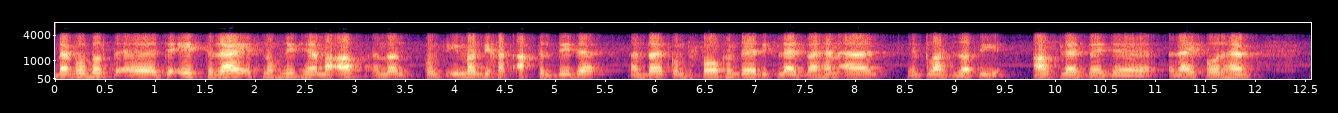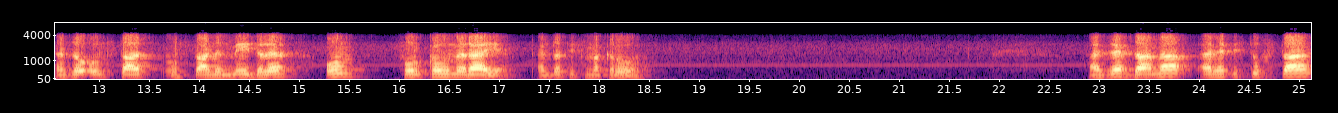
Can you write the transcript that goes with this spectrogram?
Bijvoorbeeld uh, de eerste rij is nog niet helemaal af en dan komt iemand die gaat achter bidden en dan komt de volgende die sluit bij hem aan in plaats dat hij aansluit bij de rij voor hem. En zo ontstaat, ontstaan er meerdere om volkomen rijen. En dat is makro. Hij zegt daarna, en het is toegestaan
